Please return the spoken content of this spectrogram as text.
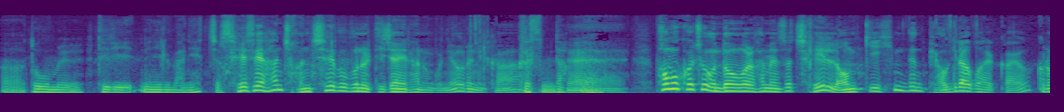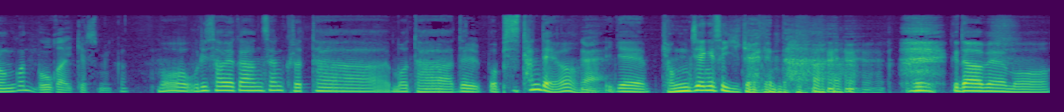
어, 도움을 드리는 일을 많이 했죠. 세세한 전체 부분을 디자인하는군요. 그러니까 그렇습니다. 네. 네. 퍼머컬처 운동을 하면서 제일 넘기 힘든 벽이라고 할까요? 그런 건 뭐가 있겠습니까? 뭐 우리 사회가 항상 그렇다 뭐 다들 뭐 비슷한데요. 네. 이게 경쟁에서 이겨야 된다. 그 다음에 뭐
